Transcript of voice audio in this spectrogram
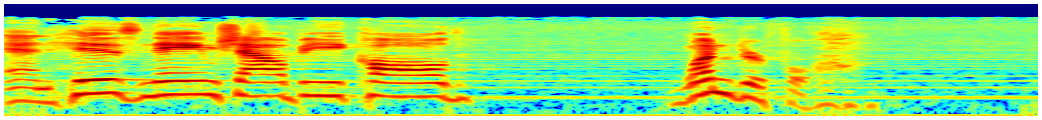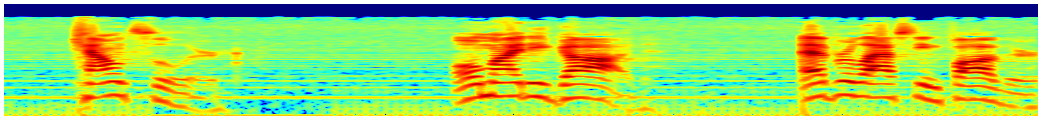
and his name shall be called Wonderful, Counselor, Almighty God, Everlasting Father,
